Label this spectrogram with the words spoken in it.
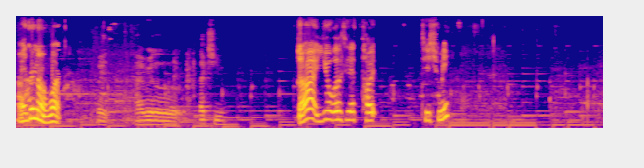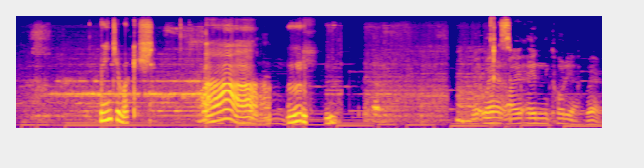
I don't know what. Wait, I will text you. Ah, you will te- t- teach me? Winter vacation. Ah, Hmm. mm. Where, where are you in Korea? Where?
